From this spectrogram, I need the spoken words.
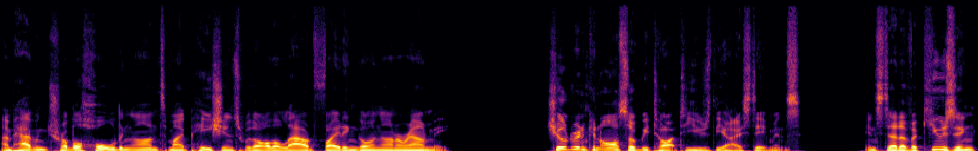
I'm having trouble holding on to my patience with all the loud fighting going on around me. Children can also be taught to use the I statements. Instead of accusing,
